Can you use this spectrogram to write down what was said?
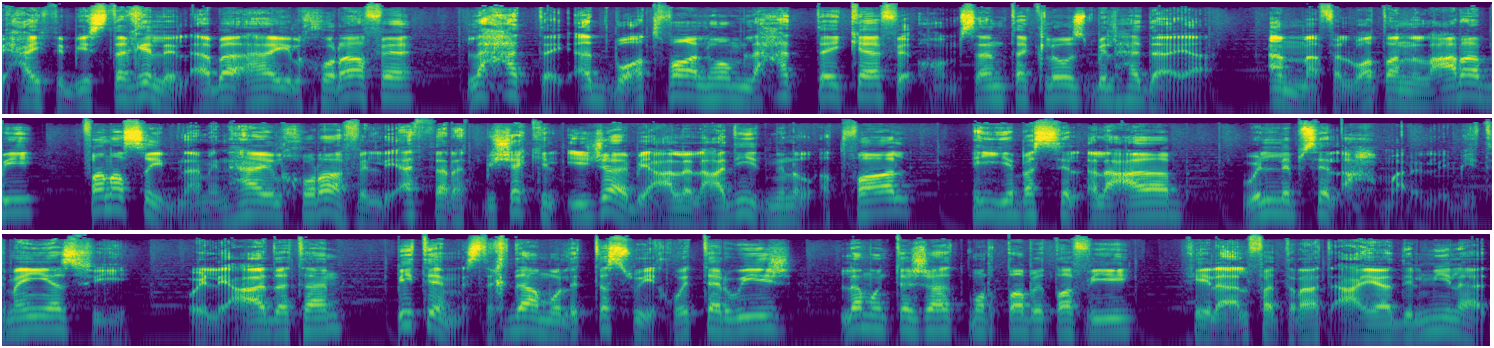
بحيث بيستغل الآباء هاي الخرافة لحتى يأدبوا أطفالهم لحتى يكافئهم سانتا كلوز بالهدايا. أما في الوطن العربي فنصيبنا من هاي الخرافة اللي أثرت بشكل إيجابي على العديد من الأطفال هي بس الألعاب واللبس الأحمر اللي بيتميز فيه واللي عادة بيتم استخدامه للتسويق والترويج لمنتجات مرتبطة فيه خلال فترات أعياد الميلاد.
